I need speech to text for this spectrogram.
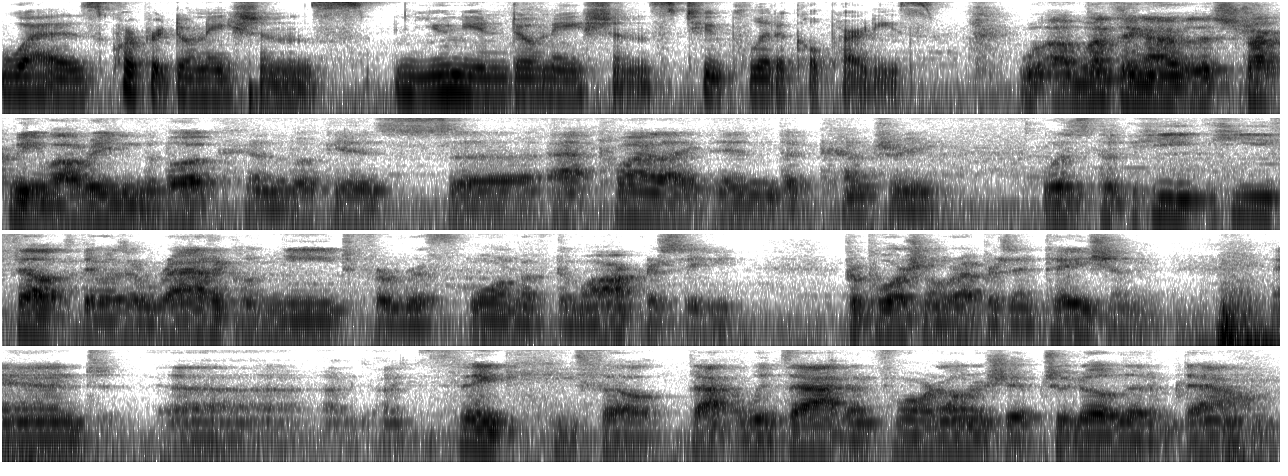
was corporate donations, union donations to political parties. Well, uh, one thing I, that struck me while reading the book, and the book is uh, At Twilight in the Country, was that he, he felt there was a radical need for reform of democracy, proportional representation, and uh, I, I think he felt that with that and foreign ownership, Trudeau let him down.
